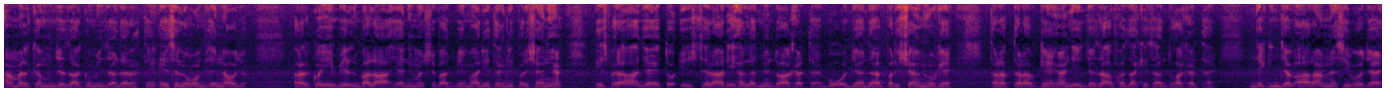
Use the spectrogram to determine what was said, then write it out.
عمل کم، جزا کو امید زیادہ رکھتے ہیں۔ ایسے لوگوں میں سے نہ ہو جاؤ۔ اگر کوئی بل، بلا یعنی مصیبت، بیماری، تکلیف، پریشانیاں اس پر آ جائے تو اضطراری حالت میں دعا کرتا ہے۔ بہت زیادہ پریشان ہو کے، تڑپ تڑپ کے ہاں جی جزا فضا کے ساتھ دعا کرتا ہے۔ لیکن جب آرام نصیب ہو جائے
